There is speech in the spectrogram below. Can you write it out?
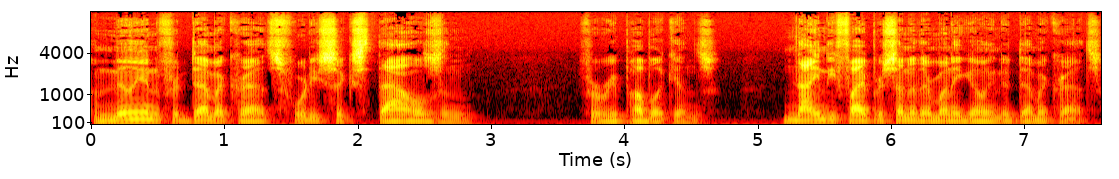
a million for Democrats, 46,000 for Republicans. 95% of their money going to Democrats.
